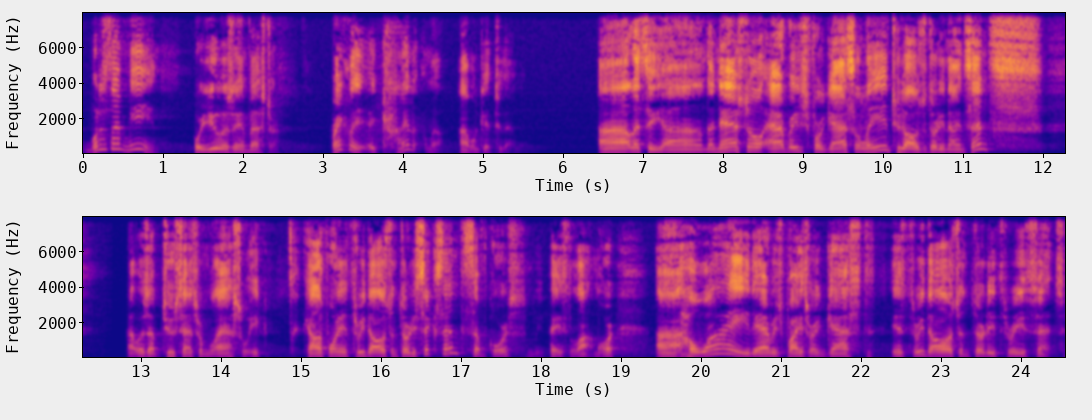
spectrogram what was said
what does that mean for you as an investor? Frankly, it kind of well, I will get to that. Uh, let's see. Uh, the national average for gasoline, $2.39. That was up 2 cents from last week. California, $3.36, of course. We pays a lot more. Uh, Hawaii, the average price for gas is $3.33.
